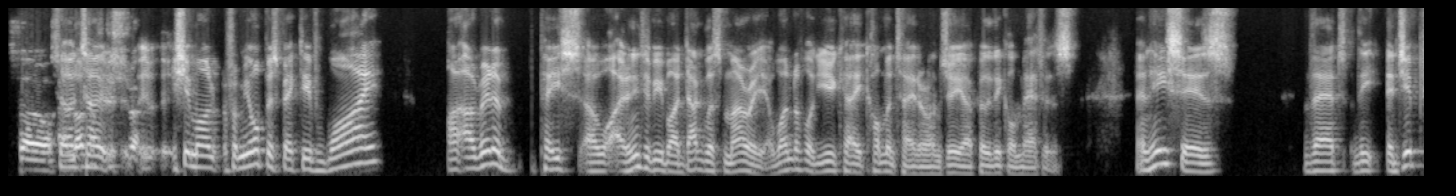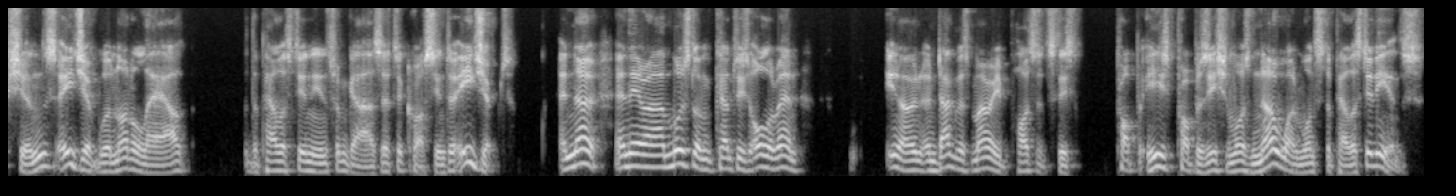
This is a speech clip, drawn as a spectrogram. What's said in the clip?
so, so, so distra- Shimon, from your perspective, why? I, I read a piece, uh, an interview by Douglas Murray, a wonderful UK commentator on geopolitical matters. And he says that the Egyptians, Egypt will not allow the Palestinians from Gaza to cross into Egypt. And no, and there are Muslim countries all around, you know, and, and Douglas Murray posits this prop, his proposition was no one wants the Palestinians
